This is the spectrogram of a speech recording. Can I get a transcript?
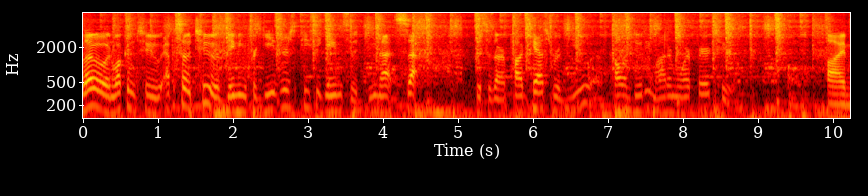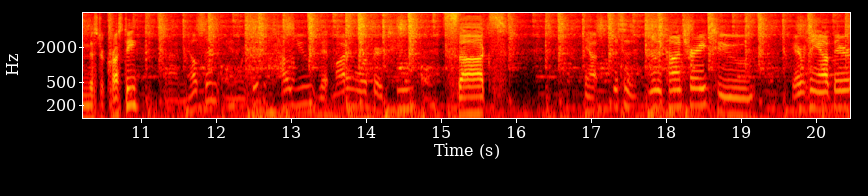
Hello, and welcome to episode two of Gaming for Geezers PC Games That Do Not Suck. This is our podcast review of Call of Duty Modern Warfare 2. I'm Mr. Krusty. And I'm Nelson, and we're here to tell you that Modern Warfare 2 Sucks. Now, this is really contrary to everything out there,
